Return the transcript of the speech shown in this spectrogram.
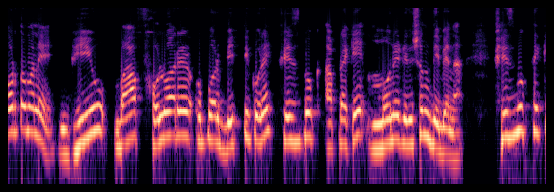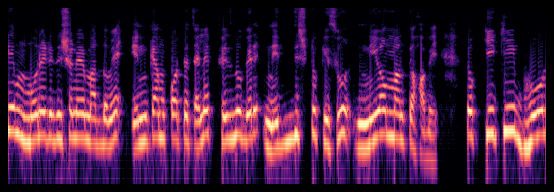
বর্তমানে ভিউ বা ফলোয়ারের উপর ভিত্তি করে ফেসবুক আপনাকে মনিটাইজেশন দিবে না। ফেসবুক থেকে মনিটাইজেশনের মাধ্যমে ইনকাম করতে চাইলে ফেসবুকের নির্দিষ্ট কিছু নিয়ম মানতে হবে। তো কি কি ভুল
